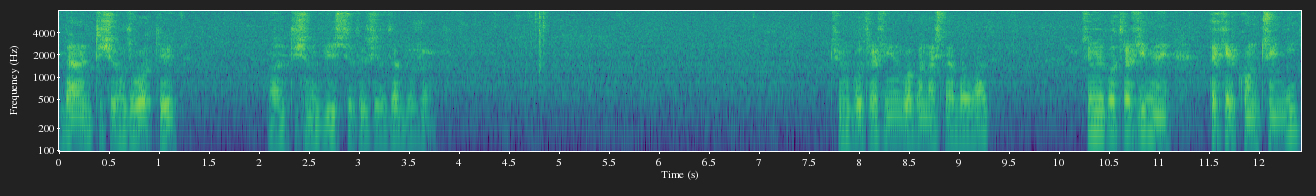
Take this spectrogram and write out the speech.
Dałem 1000 złotych, ale 1200 to już jest za dużo. Czy my potrafimy Boga naśladować? Czy my potrafimy tak jak On czynić?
